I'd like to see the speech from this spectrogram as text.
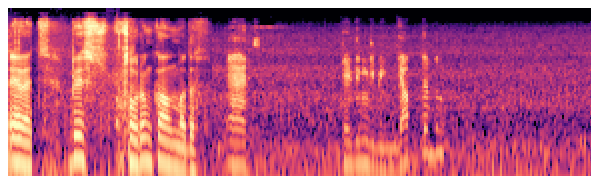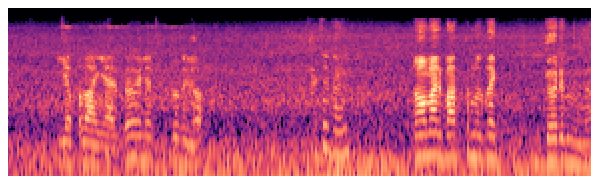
Evet, bir sorun kalmadı. Evet, dediğim gibi yaptırdım. Yapılan yer böyle duruyor. Kötü değil. Normal baktığımızda görünmüyor.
